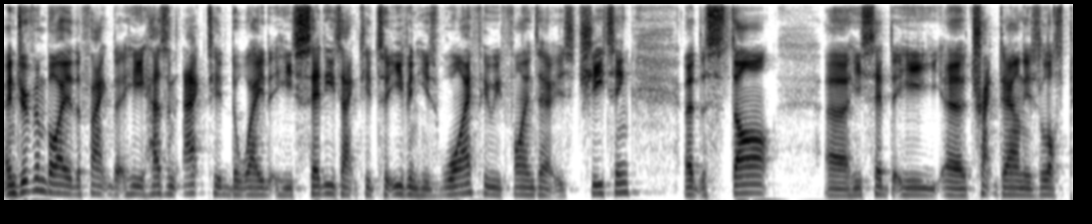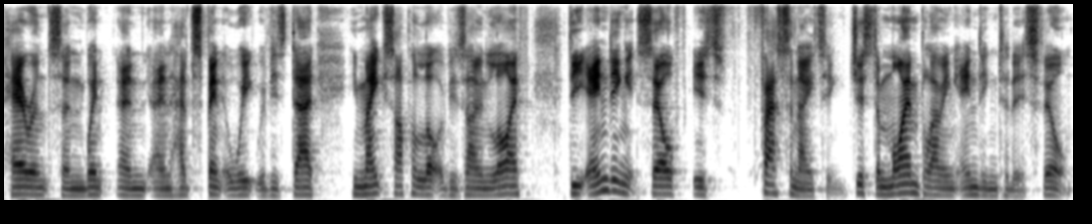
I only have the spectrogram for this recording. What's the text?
and driven by the fact that he hasn't acted the way that he said he's acted to even his wife, who he finds out is cheating. At the start, uh, he said that he uh, tracked down his lost parents and went and, and had spent a week with his dad. He makes up a lot of his own life. The ending itself is fascinating, just a mind blowing ending to this film.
